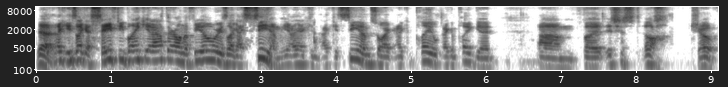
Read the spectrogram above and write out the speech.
Yeah. Like he's like a safety blanket out there on the field, where he's like, I see him. He, I can, I can see him, so I, I can play. I can play good. Um, but it's just, ugh, joke.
